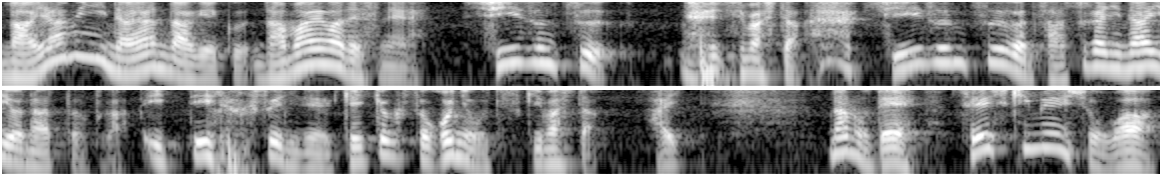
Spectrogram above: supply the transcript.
悩みに悩んだあげく名前はですねシーズン2 しました。シーズン2はさすがにないよなとか言っていたくせにね結局そこに落ち着きました。はい。なので正式名称は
